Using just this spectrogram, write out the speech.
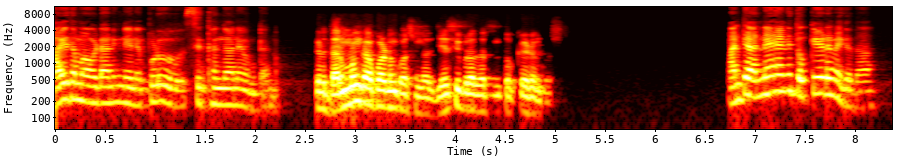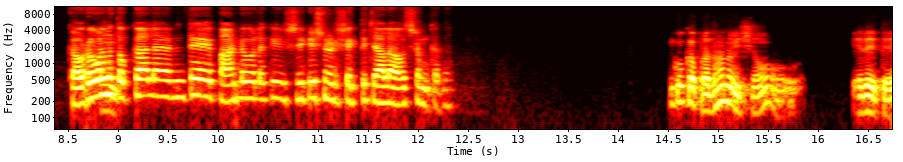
ఆయుధం అవడానికి నేను ఎప్పుడు సిద్ధంగానే ఉంటాను. ఇక్కడ ధర్మం కాపాడడం కోసం కాదు జేసీ ప్రదర్శన తొక్కేయడం కోసం. అంటే అన్యాయాన్ని తొక్కేయడమే కదా. కౌరవులను. తొక్కాలంటే పాండవులకి శ్రీకృష్ణుడి శక్తి చాలా అవసరం కదా. ఇంకొక ప్రధాన విషయం ఏదైతే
